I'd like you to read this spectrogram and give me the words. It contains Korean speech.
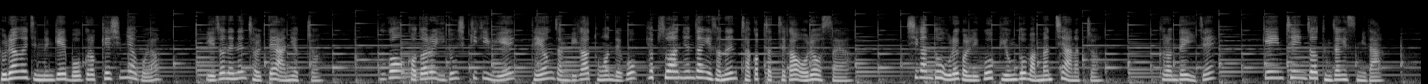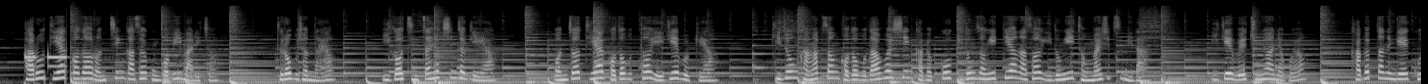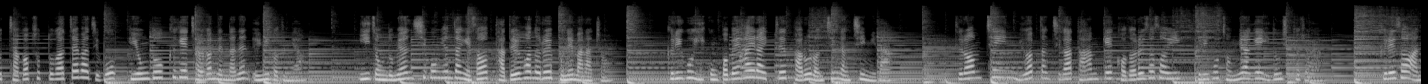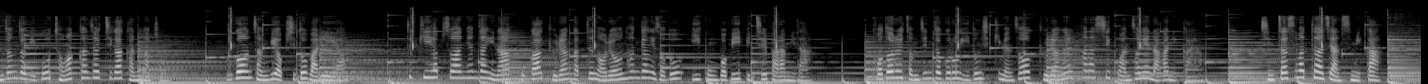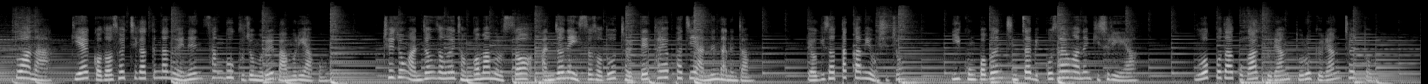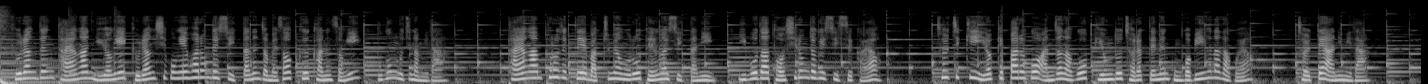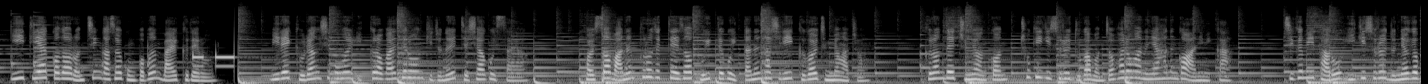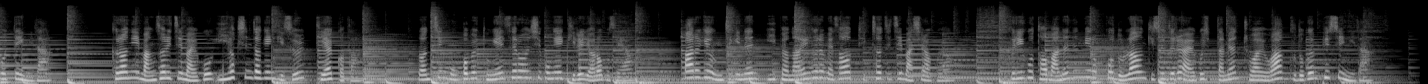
교량을 짓는 게 뭐 그렇게 쉽냐고요? 예전에는 절대 아니었죠. 무거운 거더를 이동시키기 위해 대형 장비가 동원되고 협소한 현장에서는 작업 자체가 어려웠어요. 시간도 오래 걸리고 비용도 만만치 않았죠. 그런데 이제 게임 체인저 등장했습니다. 바로 DR 거더 런칭 가설 공법이 말이죠. 들어보셨나요? 이거 진짜 혁신적이에요. 먼저 DR 거더부터 얘기해 볼게요. 기존 강압성 거더보다 훨씬 가볍고 기동성이 뛰어나서 이동이 정말 쉽습니다. 이게 왜 중요하냐고요? 가볍다는 게 곧 작업 속도가 짧아지고 비용도 크게 절감된다는 의미거든요. 이 정도면 시공 현장에서 다들 환호를 보낼 만하죠. 그리고 이 공법의 하이라이트 바로 런칭 장치입니다. 드럼, 체인, 유압 장치가 다 함께 거더를 서서히 그리고 정밀하게 이동시켜줘요. 그래서 안정적이고 정확한 설치가 가능하죠. 무거운 장비 없이도 말이에요. 특히 협소한 현장이나 고가 교량 같은 어려운 환경에서도 이 공법이 빛을 발합니다. 거더를 점진적으로 이동시키면서 교량을 하나씩 완성해 나가니까요. 진짜 스마트하지 않습니까? 또 하나, DR 거더 설치가 끝난 후에는 상부 구조물을 마무리하고 최종 안정성을 점검함으로써 안전에 있어서도 절대 타협하지 않는다는 점. 여기서 딱감이 오시죠? 이 공법은 진짜 믿고 사용하는 기술이에요. 무엇보다 고가 교량, 도로 교량, 철도, 교량 등 다양한 유형의 교량 시공에 활용될 수 있다는 점에서 그 가능성이 무궁무진합니다. 다양한 프로젝트에 맞춤형으로 대응할 수 있다니 이보다 더 실용적일 수 있을까요? 솔직히 이렇게 빠르고 안전하고 비용도 절약되는 공법이 흔하다고요? 절대 아닙니다. 이 DR 거더 런칭 가설 공법은 말 그대로 미래 교량 시공을 이끌어갈 새로운 기준을 제시하고 있어요. 벌써 많은 프로젝트에서 도입되고 있다는 사실이 그걸 증명하죠. 그런데 중요한 건 초기 기술을 누가 먼저 활용하느냐 하는 거 아닙니까? 지금이 바로 이 기술을 눈여겨볼 때입니다. 그러니 망설이지 말고 이 혁신적인 기술 DR 거다. 런칭 공법을 통해 새로운 시공의 길을 열어보세요. 빠르게 움직이는 이 변화의 흐름에서 뒤처지지 마시라고요. 그리고 더 많은 흥미롭고 놀라운 기술들을 알고 싶다면 좋아요와 구독은 필수입니다.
